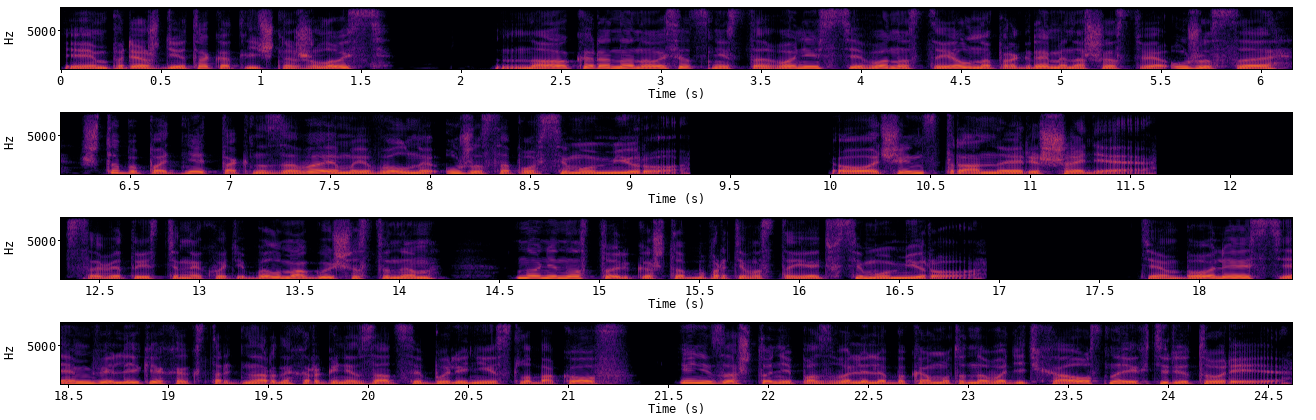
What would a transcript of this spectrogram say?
им прежде и так отлично жилось, но корононосец ни с того ни с сего настоял на программе нашествия ужаса, чтобы поднять так называемые волны ужаса по всему миру. Очень странное решение. Совет Истины хоть и был могущественным, но не настолько, чтобы противостоять всему миру. Тем более, семь великих экстраординарных организаций были не из слабаков и ни за что не позволили бы кому-то наводить хаос на их территории.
